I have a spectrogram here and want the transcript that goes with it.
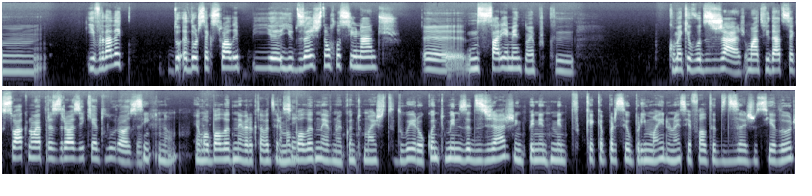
Um, e a verdade é que a dor sexual e, e, e o desejo estão relacionados uh, necessariamente, não é? Porque como é que eu vou desejar uma atividade sexual que não é prazerosa e que é dolorosa? Sim, não. É uma bola de neve, era o que estava a dizer, é uma Sim. bola de neve, não é? Quanto mais te doer ou quanto menos a desejares, independentemente do que é que apareceu primeiro, não é? Se é falta de desejo, se é dor,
